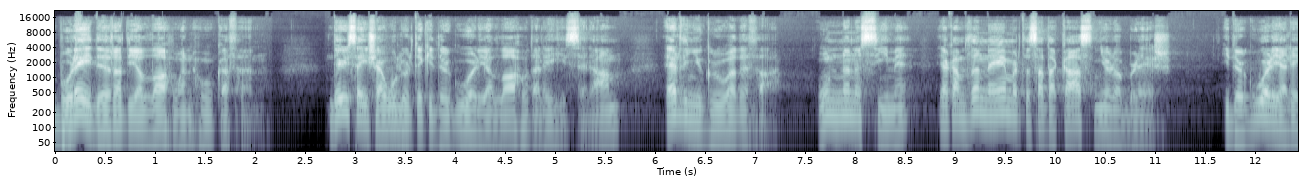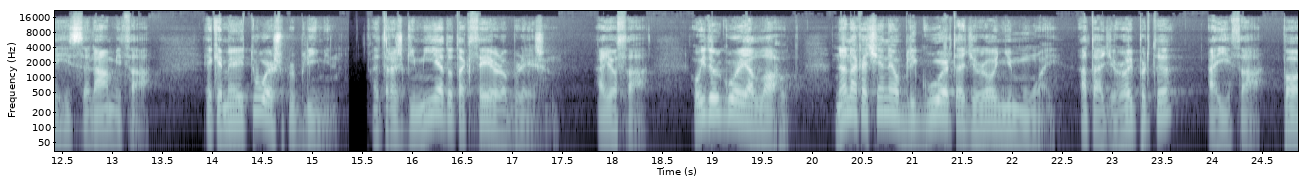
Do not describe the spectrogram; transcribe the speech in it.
Burejde radijallahu anhu ka thënë, Derisa isha ulur tek i Dërguari i Allahut alejhi selam, erdhi një grua dhe tha, Unë nënës sime ia kam dhënë në emër të sadakasë një robëreshë. I Dërguari alejhi selam i tha, E ke merituar shpërblimin, dhe trashëgimia do ta kthejë robëreshën. Ajo tha, O i Dërguari i Allahut, nëna ka qenë e obliguar të agjërojë një muaj, a të agjëroj për të? Ai i tha, Po,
